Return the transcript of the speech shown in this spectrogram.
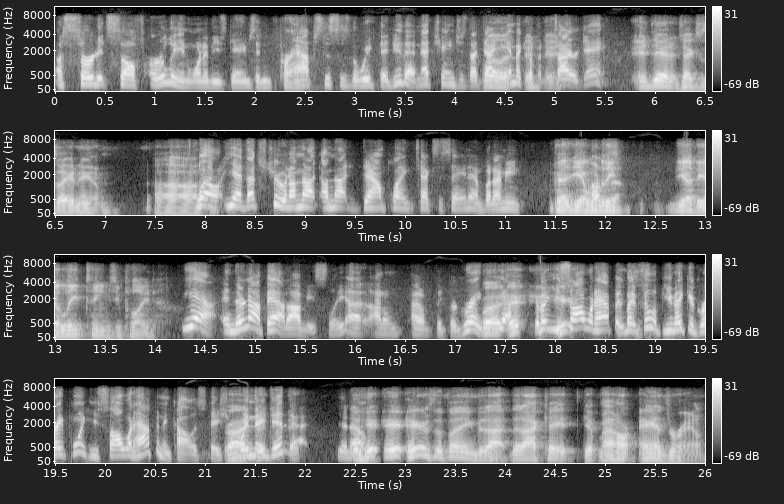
assert itself early in one of these games, and perhaps this is the week they do that, and that changes the Well, it- dynamic of an it- entire game. It did at Texas A&M. Uh, Well, yeah, that's true, and I'm not I'm not downplaying Texas A&M, but I mean, But yeah, one of Of these, the- yeah, the elite teams you played. Yeah, and they're not bad, obviously. I, I don't I don't think they're great. Well, but yeah, it- but you it- saw what happened. But Phillip, you make a great point. You saw what happened in College Station Right, when they but- did that. You know, here- here- here's the thing that I that I can't get my hands around.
